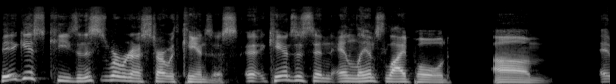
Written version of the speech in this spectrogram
biggest keys, and this is where we're going to start with Kansas. Uh, Kansas and, and Lance Leipold, um, eh,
